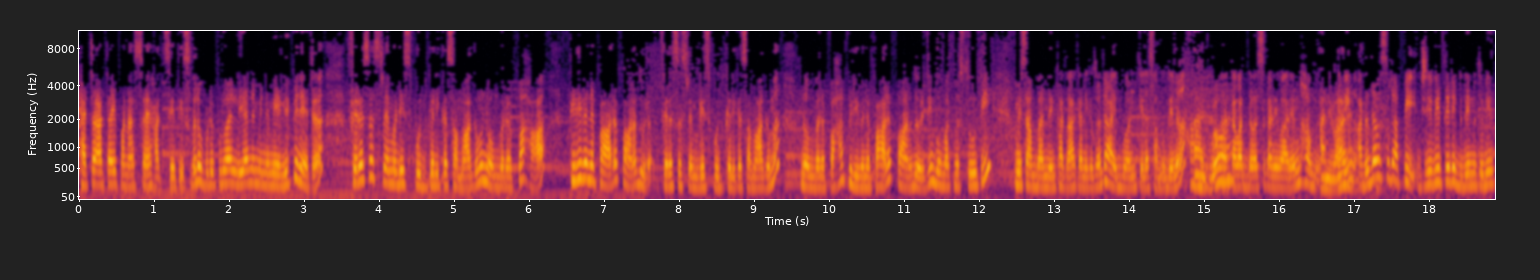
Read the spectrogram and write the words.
68 56 734 ඔබට පුළුවන් ලියන්න මෙන්න මේ ලිපිනයට ෆෙරසස් රෙමඩිස් පුද්ගලික සමාගම නොම්බර 5 පිරිවෙන පාර පානදුර. ෆෙරසස් රෙමඩිස් පුද්ගලික සමාගම නොම්බර 5 පිරිවෙන පාර පානදුර. ඉතින් බොහොමත්ම ස්තුතියි මේ සම්බන්ධයෙන් කතා කරන එකට අයිබුවන් කියලා සමු දෙනවා. ආයුබෝවන්. තවත් දවසක අනිවාර්යයෙන්ම හමු. අනිවාර්යෙන්. ඉතින් අද දවසට අපි ජීවිතයට ඉඩ දෙන්න තුලින්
